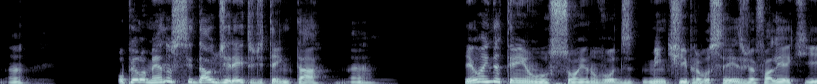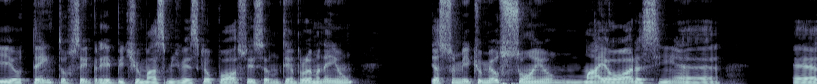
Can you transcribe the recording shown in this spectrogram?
né? Ou pelo menos se dá o direito de tentar, né? Eu ainda tenho o sonho, não vou mentir para vocês, já falei aqui, eu tento sempre repetir o máximo de vezes que eu posso, isso eu não tenho problema nenhum. De assumir que o meu sonho maior, assim, é, é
